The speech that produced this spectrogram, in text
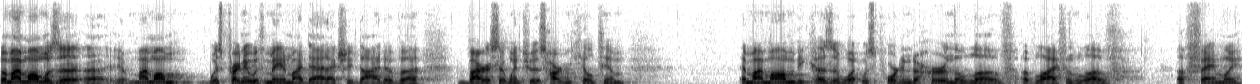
But my mom was a, my mom was pregnant with me, and my dad actually died of a virus that went to his heart and killed him. And my mom, because of what was poured into her and the love of life and love of family,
